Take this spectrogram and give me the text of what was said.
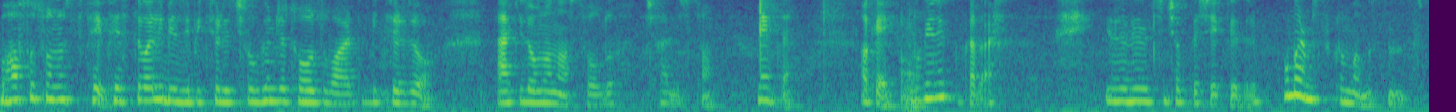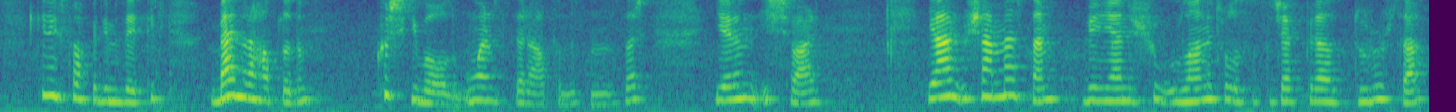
Bu hafta sonu fe- festivali bizi bitirdi. Çılgınca toz vardı. Bitirdi o. Belki de ondan hasta oldu. Charleston. Neyse. Okey. Bugünlük bu kadar. İzlediğiniz için çok teşekkür ederim. Umarım sıkılmamışsınızdır. Günlük sohbetimizi ettik. Ben rahatladım. Kuş gibi oldum. Umarım siz de rahatlamışsınızdır. Yarın iş var. Yarın üşenmezsem ve yani şu lanet olası sıcak biraz durursa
